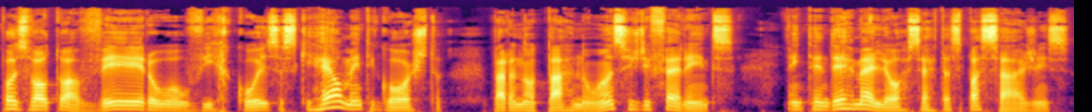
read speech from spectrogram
pois volto a ver ou ouvir coisas que realmente gosto para notar nuances diferentes, entender melhor certas passagens,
